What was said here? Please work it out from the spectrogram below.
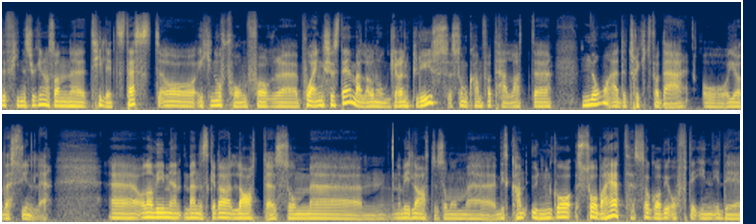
det finnes jo ikke noen sånn eh, tillitstest og ikke noen form for eh, poengsystem eller noe grønt lys som kan fortelle at eh, nå er det trygt for deg å gjøre deg synlig. Og når vi men mennesker da later som Når vi later som om vi kan unngå sårbarhet, så går vi ofte inn i det,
